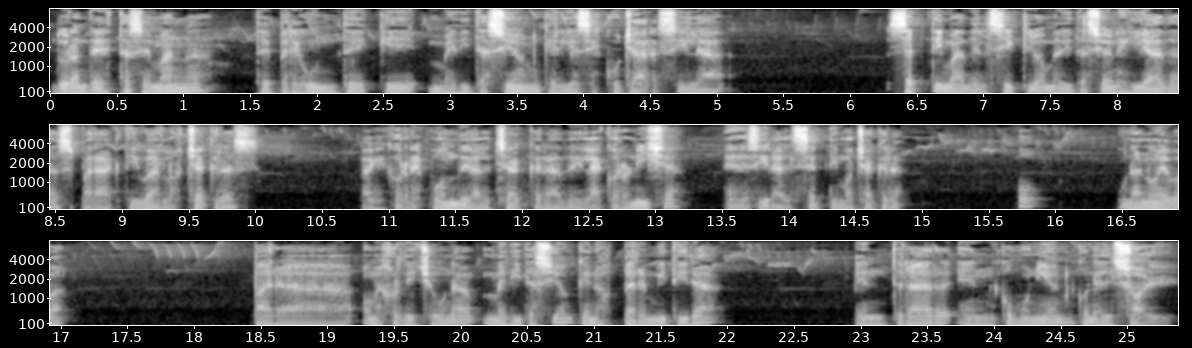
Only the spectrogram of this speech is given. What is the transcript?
Durante esta semana te pregunté qué meditación querías escuchar, si la séptima del ciclo Meditaciones Guiadas para activar los chakras, la que corresponde al chakra de la coronilla, es decir, al séptimo chakra, o una nueva para, o mejor dicho, una meditación que nos permitirá entrar en comunión con el sol.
